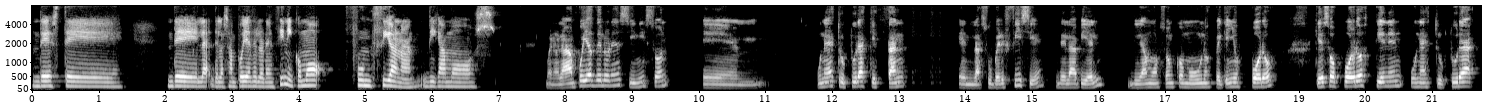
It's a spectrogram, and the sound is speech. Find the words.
de este, de, las ampollas de Lorenzini? ¿Cómo funcionan, digamos? Bueno, las ampollas de Lorenzini son em, unas estructuras que están en la superficie de la piel, digamos, son como unos pequeños poros, que esos poros tienen una estructura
